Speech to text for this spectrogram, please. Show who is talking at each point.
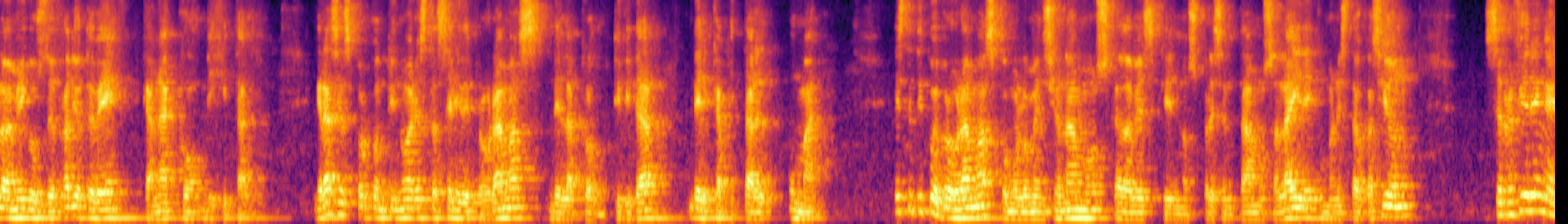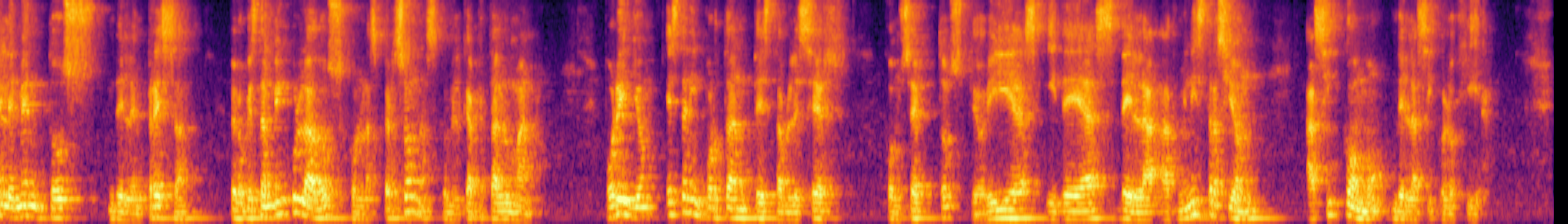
Speaker 1: Hola amigos de Radio TV Canaco Digital. Gracias por continuar esta serie de programas de la productividad del capital humano. Este tipo de programas, como lo mencionamos cada vez que nos presentamos al aire, como en esta ocasión, se refieren a elementos de la empresa, pero que están vinculados con las personas, con el capital humano. Por ello, es tan importante establecer conceptos, teorías, ideas de la administración así como de la psicología.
